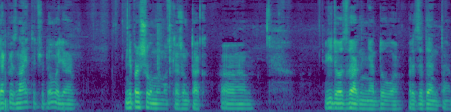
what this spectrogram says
Як ви знаєте, чудово, я не пройшов мимо, скажімо так, е, відеозвернення до президента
